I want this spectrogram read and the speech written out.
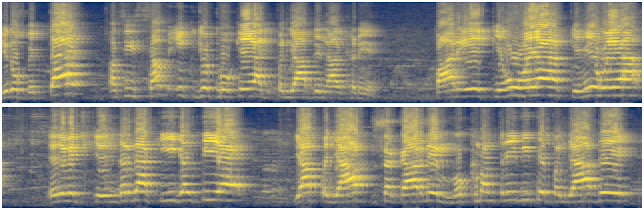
ਜਦੋਂ ਬਿਪਤਾ ਅਸੀਂ ਸਭ ਇਕਜੁੱਟ ਹੋ ਕੇ ਅੱਜ ਪੰਜਾਬ ਦੇ ਨਾਲ ਖੜੇ ਹਾਂ। ਪਰ ਇਹ ਕਿਉਂ ਹੋਇਆ, ਕਿਵੇਂ ਹੋਇਆ? ਇਹਦੇ ਵਿੱਚ ਕੇਂਦਰ ਦਾ ਕੀ ਗਲਤੀ ਹੈ? ਜਾਂ ਪੰਜਾਬ ਸਰਕਾਰ ਦੇ ਮੁੱਖ ਮੰਤਰੀ ਦੀ ਤੇ ਪੰਜਾਬ ਦੇ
